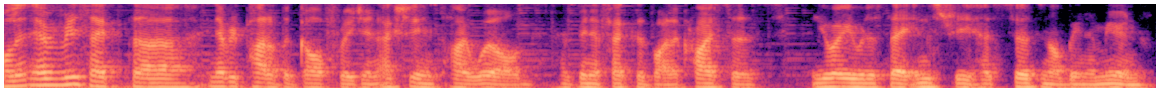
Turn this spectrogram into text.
Well, in every sector, uh, in every part of the Gulf region, actually the entire world has been affected by the crisis. The UAE real estate industry has certainly not been immune.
